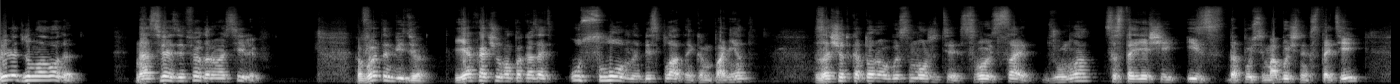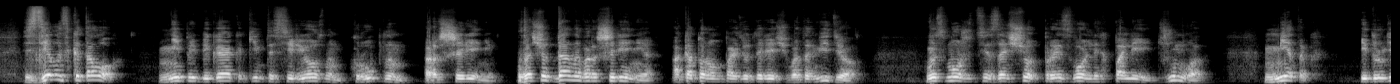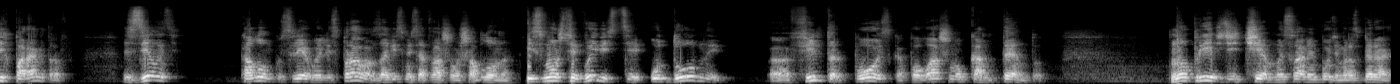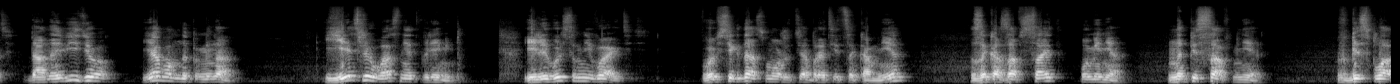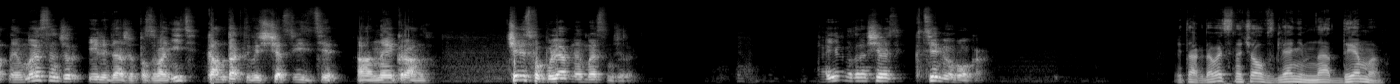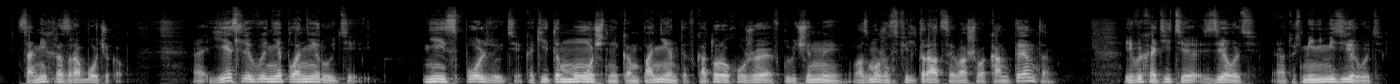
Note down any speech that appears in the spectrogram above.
Привет, жумловоды! На связи Федор Васильев. В этом видео я хочу вам показать условно бесплатный компонент, за счет которого вы сможете свой сайт Joomla, состоящий из, допустим, обычных статей, сделать каталог, не прибегая к каким-то серьезным крупным расширениям. За счет данного расширения, о котором пойдет речь в этом видео, вы сможете за счет произвольных полей Joomla, меток и других параметров сделать колонку слева или справа, в зависимости от вашего шаблона, и сможете вывести удобный э, фильтр поиска по вашему контенту. Но прежде чем мы с вами будем разбирать данное видео, я вам напоминаю, если у вас нет времени или вы сомневаетесь, вы всегда сможете обратиться ко мне, заказав сайт у меня, написав мне в бесплатный мессенджер или даже позвонить. Контакты вы сейчас видите а, на экранах через популярные мессенджеры. А я возвращаюсь к теме урока. Итак, давайте сначала взглянем на демо самих разработчиков. Если вы не планируете, не используете какие-то мощные компоненты, в которых уже включены возможность фильтрации вашего контента, и вы хотите сделать, э, то есть минимизировать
